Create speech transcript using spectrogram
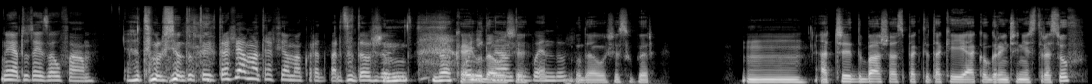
No ja tutaj zaufałam tym ludziom, do których trafiłam, a trafiłam akurat bardzo dobrze, Mm, No okej, udało uniknęłam się. tych błędów. Udało się, super. Mm, a czy dbasz o aspekty takie jak ograniczenie stresów?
